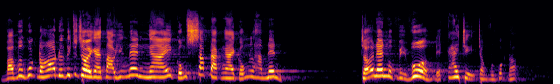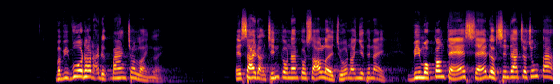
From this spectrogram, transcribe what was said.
Và vương quốc đó được Đức Chúa Trời Ngài tạo dựng nên, Ngài cũng sắp đặt, Ngài cũng làm nên trở nên một vị vua để cai trị trong vương quốc đó. Và vị vua đó đã được ban cho loài người. Esai đoạn 9 câu 5 câu 6 lời Chúa nói như thế này. Vì một con trẻ sẽ được sinh ra cho chúng ta.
